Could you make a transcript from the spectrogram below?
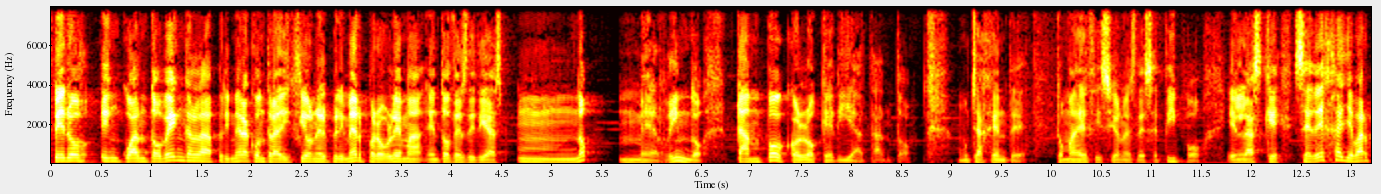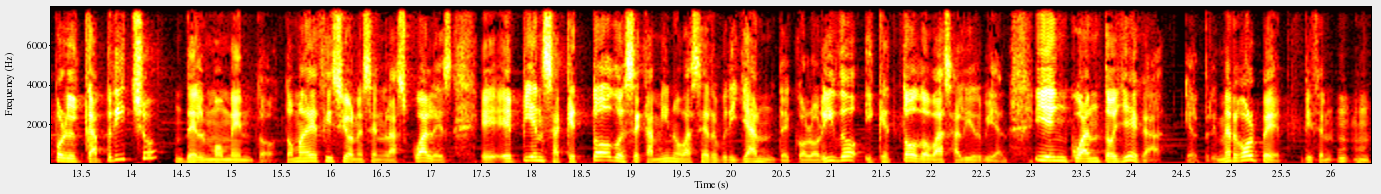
pero en cuanto venga la primera contradicción, el primer problema, entonces dirías, mm, no, me rindo. Tampoco lo quería tanto. Mucha gente toma decisiones de ese tipo en las que se deja llevar por el capricho del momento. Toma decisiones en las cuales eh, eh, piensa que todo ese camino va a ser brillante, colorido y que todo va a salir bien. Y en cuanto llega el primer golpe, dicen, mm, mm,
